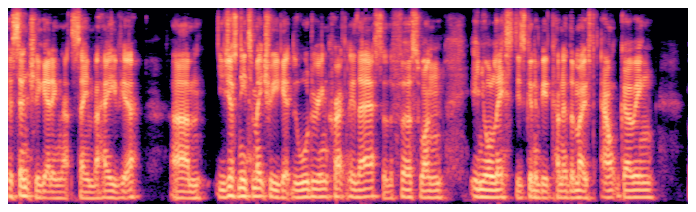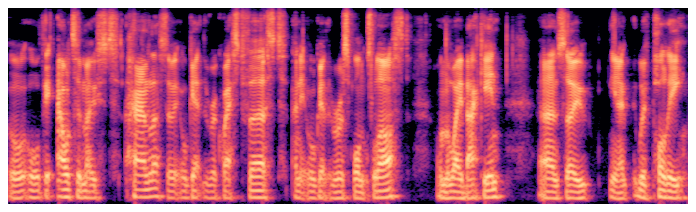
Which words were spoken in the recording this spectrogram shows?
essentially getting that same behavior. Um, you just need to make sure you get the ordering correctly there. So the first one in your list is going to be kind of the most outgoing or, or the outermost handler. So it will get the request first and it will get the response last on the way back in. And so, you know, with Polly,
